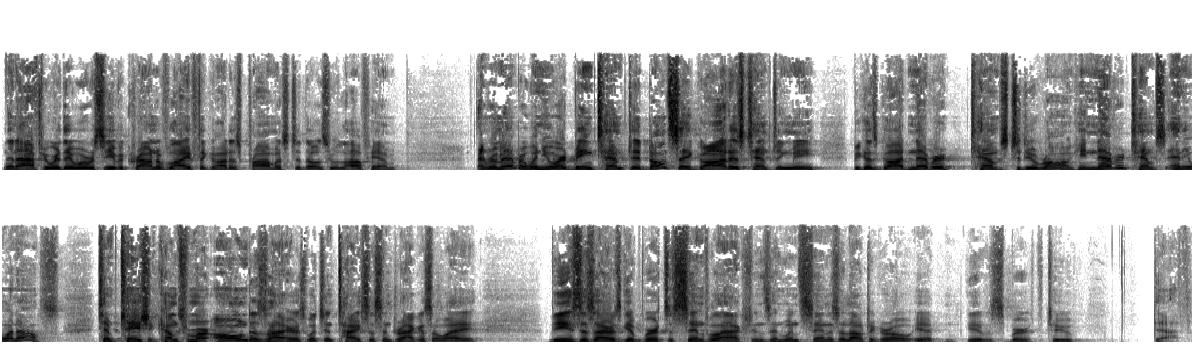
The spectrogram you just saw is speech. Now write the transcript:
and afterward they will receive a crown of life that God has promised to those who love him. And remember, when you are being tempted, don't say, God is tempting me, because God never tempts to do wrong. He never tempts anyone else. Temptation comes from our own desires, which entice us and drag us away. These desires give birth to sinful actions, and when sin is allowed to grow, it gives birth to death.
